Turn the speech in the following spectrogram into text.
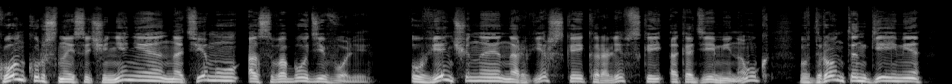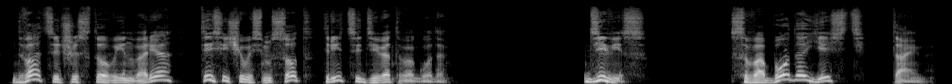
Конкурсное сочинение на тему о свободе воли, увенчанное Норвежской Королевской Академией Наук в Дронтенгейме 26 января 1839 года. Девиз. Свобода есть тайна.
